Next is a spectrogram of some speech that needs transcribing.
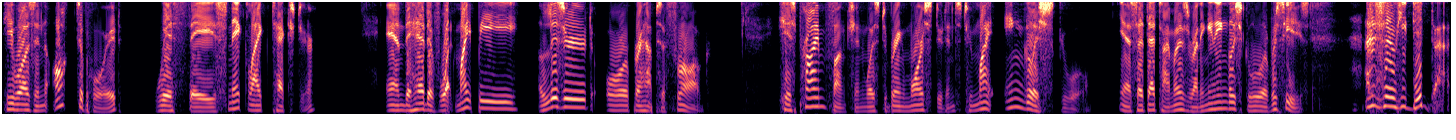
He was an octopoid with a snake-like texture and the head of what might be a lizard or perhaps a frog. His prime function was to bring more students to my English school. Yes, at that time I was running an English school overseas. And so he did that.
